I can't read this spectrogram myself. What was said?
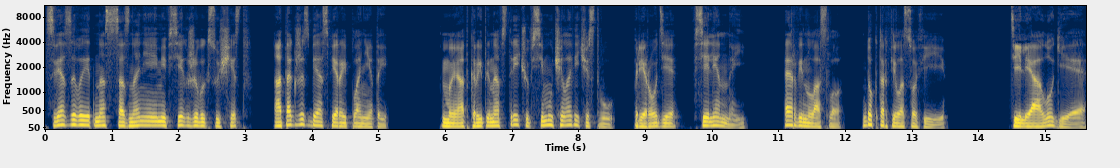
связывает нас с сознаниями всех живых существ, а также с биосферой планеты. Мы открыты навстречу всему человечеству, природе, Вселенной. Эрвин Ласло, доктор философии. Телеология,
